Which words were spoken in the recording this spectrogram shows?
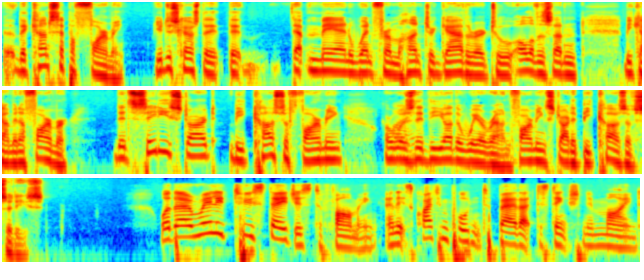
Uh, the concept of farming. You discussed that, that that man went from hunter gatherer to all of a sudden becoming a farmer. Did cities start because of farming, or was it the other way around? Farming started because of cities? Well, there are really two stages to farming, and it's quite important to bear that distinction in mind.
